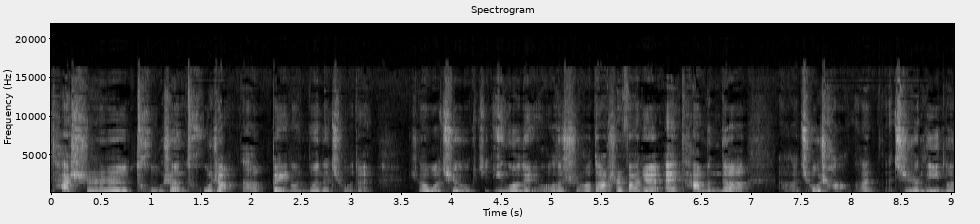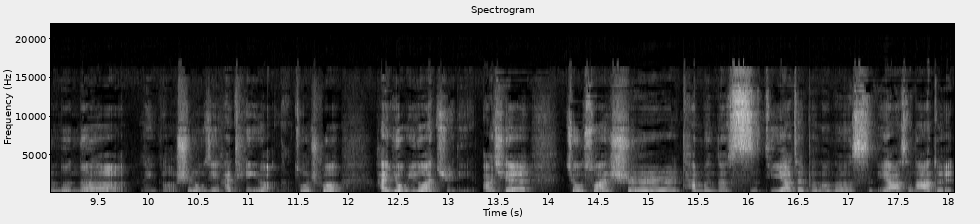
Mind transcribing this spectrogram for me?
它是土生土长的北伦敦的球队，就是我去英国旅游的时候，当时发觉，哎，他们的呃球场呢，其实离伦敦的那个市中心还挺远的，坐车还有一段距离，而且。就算是他们的死敌啊，在本伦敦的死敌阿森纳队，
